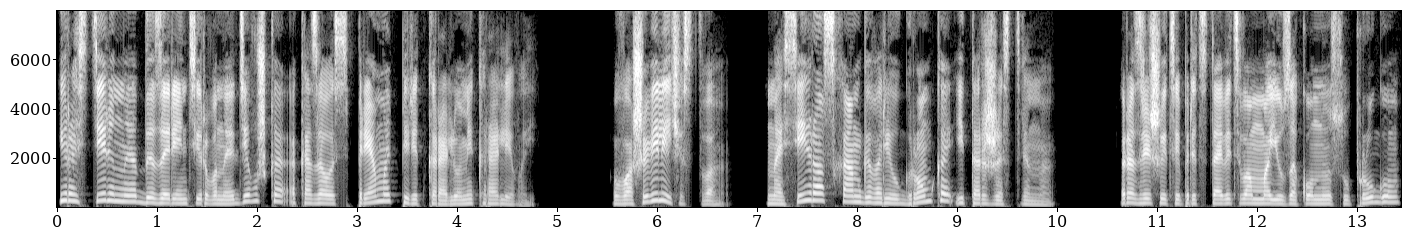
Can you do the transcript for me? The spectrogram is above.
и растерянная, дезориентированная девушка оказалась прямо перед королем и королевой. «Ваше Величество!» На сей раз хан говорил громко и торжественно. «Разрешите представить вам мою законную супругу,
